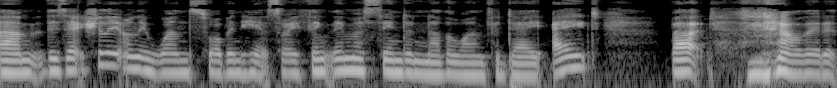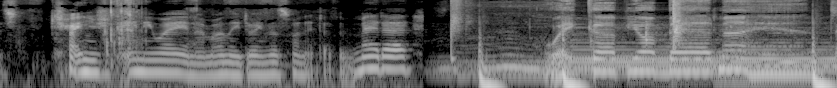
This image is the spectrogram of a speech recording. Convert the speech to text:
Um, there's actually only one swab in here, so I think they must send another one for day eight. But now that it's changed anyway and I'm only doing this one, it doesn't matter. Wake up your bed, my hand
